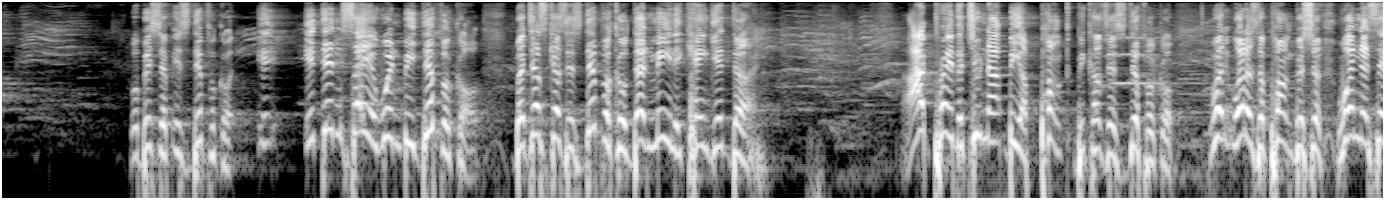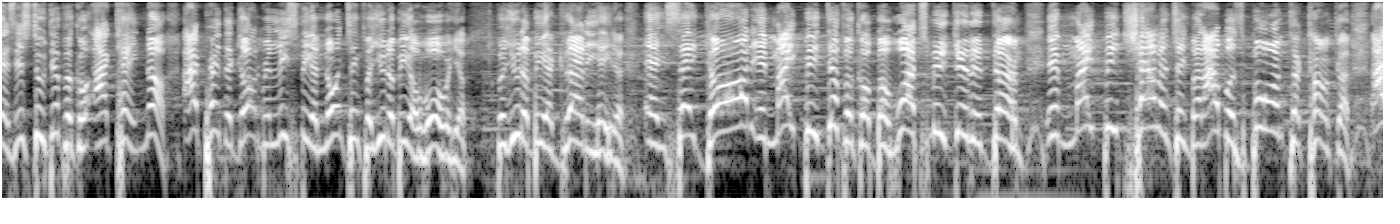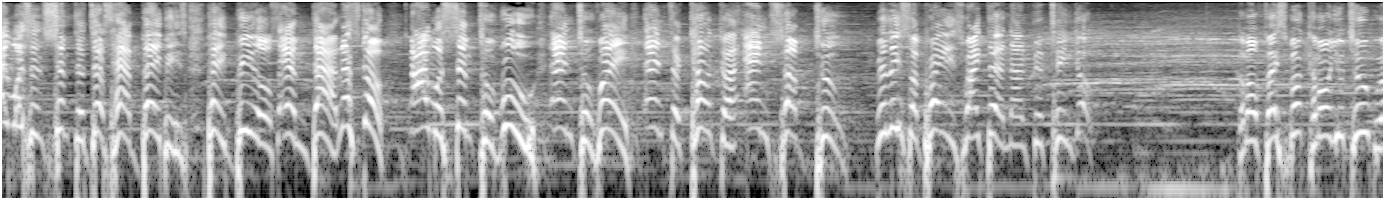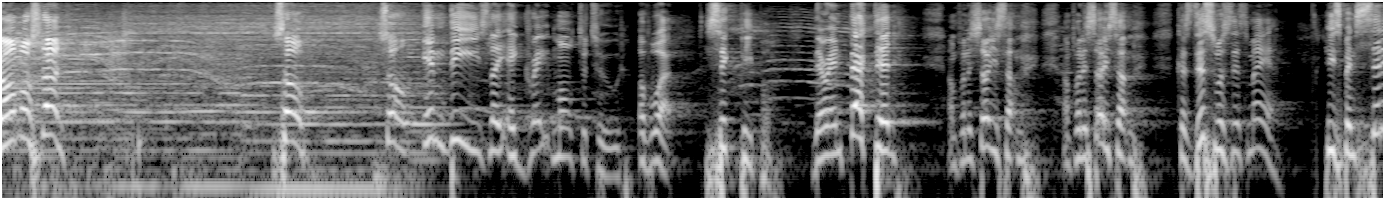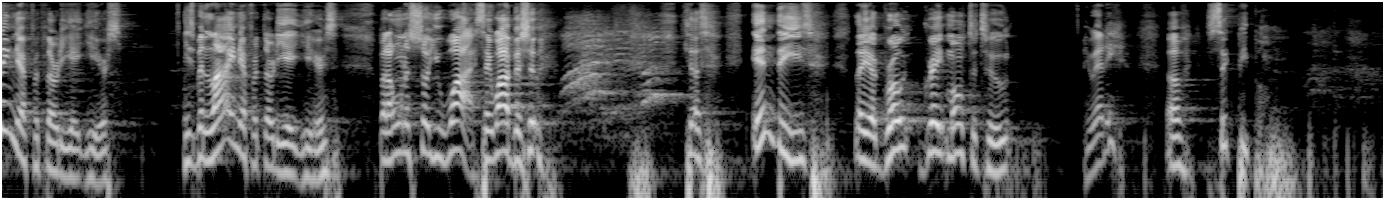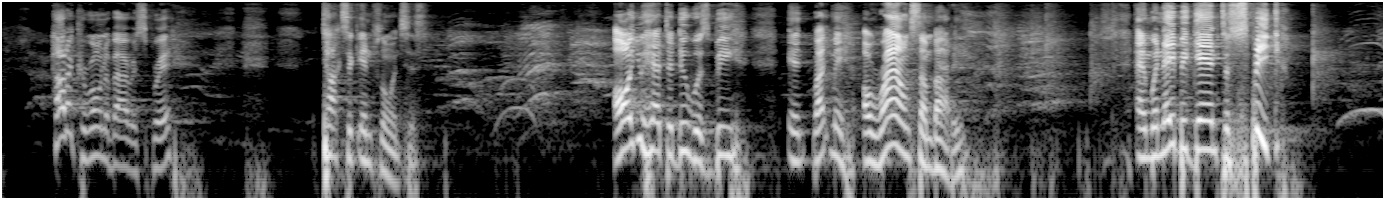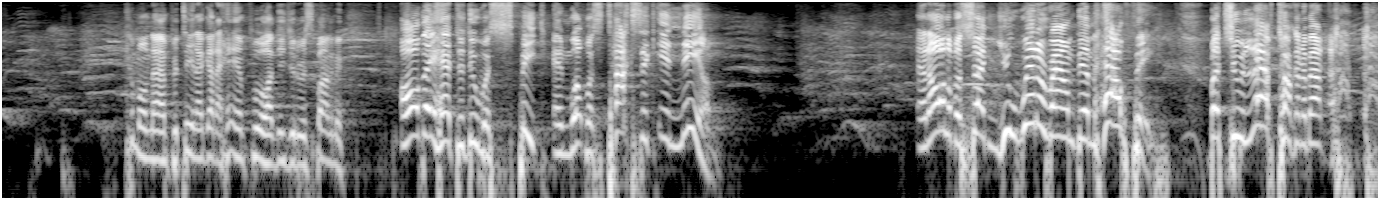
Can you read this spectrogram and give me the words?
well, Bishop, it's difficult. It, it didn't say it wouldn't be difficult, but just because it's difficult doesn't mean it can't get done. I pray that you not be a punk because it's difficult. What, what is a punk, Bishop? One that says it's too difficult, I can't. No, I pray that God release the anointing for you to be a warrior, for you to be a gladiator, and say, God, it might be difficult, but watch me get it done. It might be challenging, but I was born to conquer. I wasn't sent to just have babies, pay bills, and die. Let's go. I was sent to rule and to reign and to conquer and subdue. Release a praise right there, 915. Go. Come on, Facebook. Come on, YouTube. We're almost done. So, so in these lay a great multitude of what? Sick people. They're infected. I'm going to show you something. I'm going to show you something. Because this was this man. He's been sitting there for 38 years. He's been lying there for 38 years. But I want to show you why. Say why, Bishop? Why? Because in these lay a great multitude. You ready? Of sick people. How did coronavirus spread? Toxic influences. All you had to do was be in, right me, around somebody. And when they began to speak, come on, 915, I got a handful. I need you to respond to me. All they had to do was speak, and what was toxic in them. And all of a sudden, you went around them healthy, but you left talking about.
